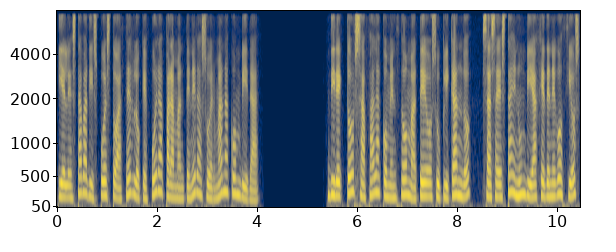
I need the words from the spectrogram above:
y él estaba dispuesto a hacer lo que fuera para mantener a su hermana con vida. Director Safala comenzó Mateo suplicando, Sasa está en un viaje de negocios,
